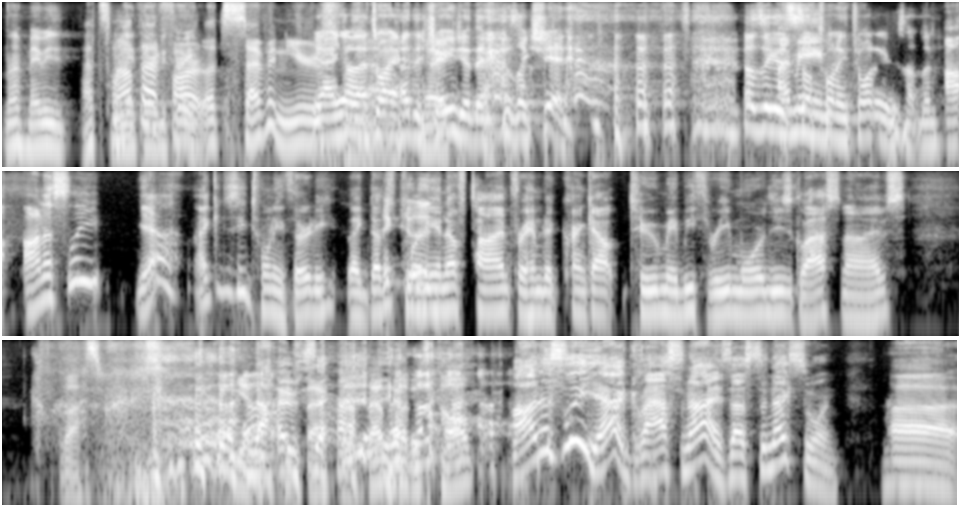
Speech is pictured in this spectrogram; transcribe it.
maybe That's not that far. That's seven years. Yeah, I know. That's now. why I had to Like, change it there. I was like, shit. I was like, it's I still mean- 2020 or something. Uh, honestly, yeah, I can see 2030. Like that's plenty enough time for him to crank out two, maybe three more of these glass knives. Glass. yeah, Knives exactly. Out. That's what it's called. Honestly, yeah, glass knives. That's the next one. Uh,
